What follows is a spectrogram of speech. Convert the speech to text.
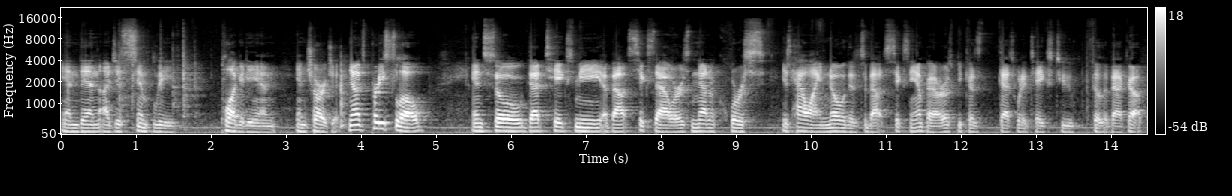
and then I just simply plug it in and charge it. Now it's pretty slow and so that takes me about six hours and that of course is how I know that it's about six amp hours because that's what it takes to fill it back up.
